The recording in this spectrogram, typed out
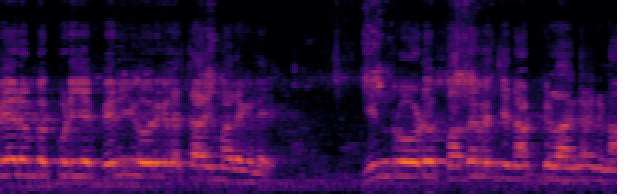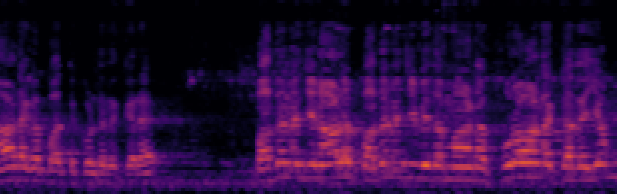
பேரம்பக்கூடிய பெரியோர்களே தாய்மார்களே. இன்றோடு பதினஞ்சு நாட்களாக நாடகம் பார்த்து கொண்டிருக்கிற பதினஞ்சு நாள் பதினஞ்சு விதமான புராண கதையும்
